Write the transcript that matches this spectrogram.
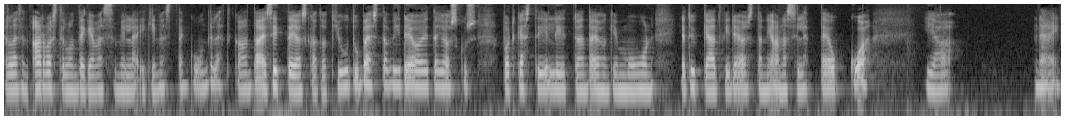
sellaisen arvostelun tekemässä, millä ikinä sitten kuunteletkaan. Tai sitten jos katsot YouTubesta videoita joskus podcastiin liittyen tai johonkin muuhun ja tykkäät videosta, niin anna sille peukkua. Ja näin.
